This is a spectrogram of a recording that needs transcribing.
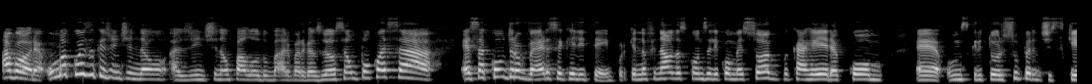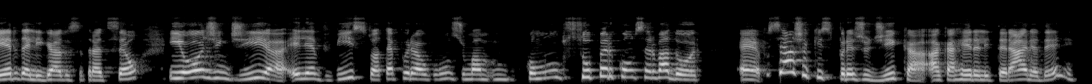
Agora, uma coisa que a gente não a gente não falou do Mário Vargas Llosa é um pouco essa essa controvérsia que ele tem, porque no final das contas ele começou a carreira como é, um escritor super de esquerda, ligado a essa tradição, e hoje em dia ele é visto até por alguns uma, como um super conservador. É, você acha que isso prejudica a carreira literária dele?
